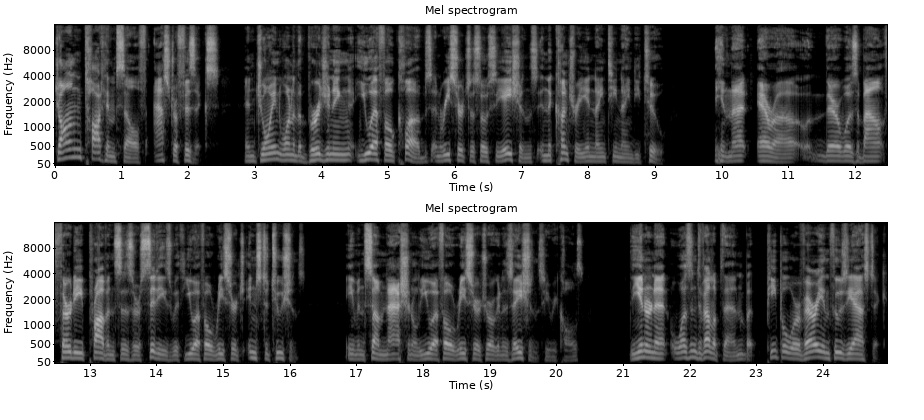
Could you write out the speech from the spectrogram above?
Zhang taught himself astrophysics and joined one of the burgeoning UFO clubs and research associations in the country in 1992. In that era, there was about 30 provinces or cities with UFO research institutions, even some national UFO research organizations, he recalls. The internet wasn't developed then, but people were very enthusiastic.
